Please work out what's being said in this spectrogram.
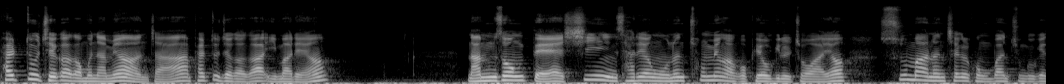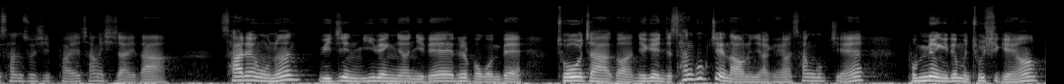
팔두제가가 뭐냐면 자 팔두제가가 이 말이에요. 남송 때 시인 사령우는 총명하고 배우기를 좋아하여 수많은 책을 공부한 중국의 산수시파의 창시자이다. 사령우는 위진 200년 이래를 보건데 조자건 이게 이제 삼국지에 나오는 이야기예요. 삼국지에 본명 이름은 조식이에요.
